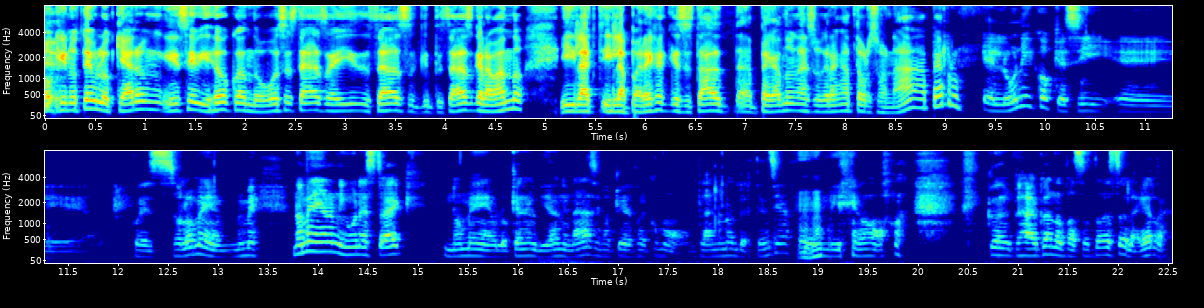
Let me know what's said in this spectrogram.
O que no te bloquearon ese video cuando vos estabas ahí, estabas, te estabas grabando y la, y la pareja que se estaba ah, pegando una su gran atorzonada, perro. El único que sí, eh, pues solo me, me- No me dieron ningún strike, no me bloquearon el video ni nada, sino que fue como en plan una advertencia. Fue Ujú. un video cu- cuando pasó todo esto de la guerra.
